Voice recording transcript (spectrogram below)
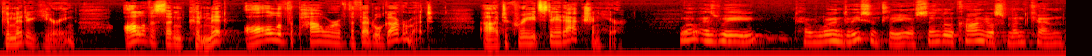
committee hearing all of a sudden commit all of the power of the federal government uh, to create state action here? Well, as we have learned recently, a single congressman can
